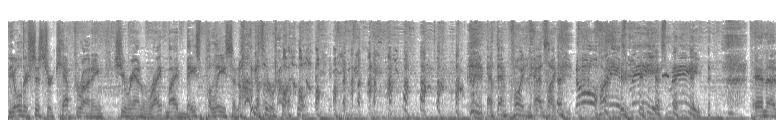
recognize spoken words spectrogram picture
The older sister kept running. She ran right by base police and onto the road. At that point, Dad's like, "No, honey, it's me, it's me." And uh,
